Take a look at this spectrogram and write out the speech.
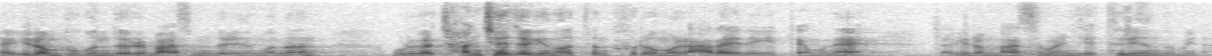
예, 이런 부분들을 말씀드리는 거는 우리가 전체적인 어떤 흐름을 알아야 되기 때문에 자, 이런 말씀을 이제 드리는 겁니다.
